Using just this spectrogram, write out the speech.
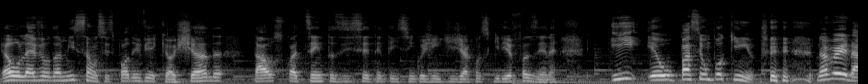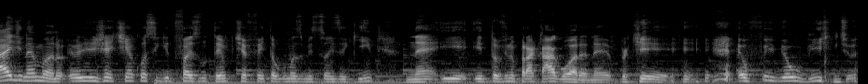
é o level da missão. Vocês podem ver aqui, ó, Xanda, tal, os 475 a gente já conseguiria fazer, né? E eu passei um pouquinho. na verdade, né, mano, eu já tinha conseguido faz um tempo, tinha feito algumas missões aqui, né? E, e tô vindo pra cá agora, né? Porque eu fui ver o vídeo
